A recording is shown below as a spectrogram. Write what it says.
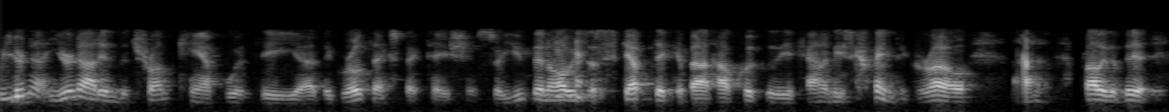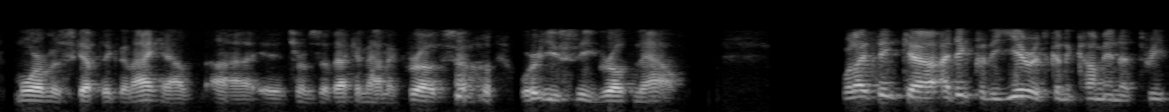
Well, you're not you're not in the Trump camp with the uh, the growth expectations. So you've been always a skeptic about how quickly the economy is going to grow. Uh, probably a bit more of a skeptic than I have uh, in terms of economic growth. So where do you see growth now? Well, I think uh I think for the year it's gonna come in at 3%.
